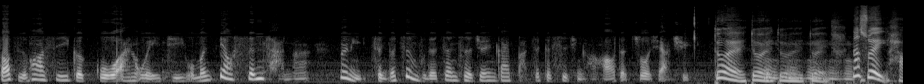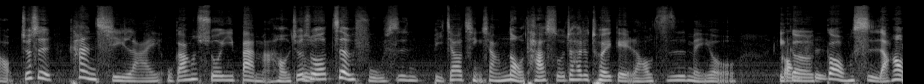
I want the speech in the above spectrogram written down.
少子化是一个国安危机，我们要生产啊。那你整个政府的政策就应该把这个事情好好的做下去。对对对对，那所以好，就是看起来我刚刚说一半嘛，哈，就是说政府是比较倾向 no，他说就他就推给劳资没有。一个共识，然后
